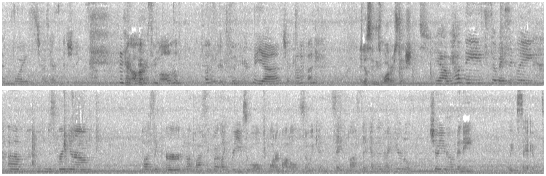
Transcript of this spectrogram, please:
and the boys chose air conditioning. So there are some old phone booths in here, Yeah. which are kind of funny. And you'll see these water stations. Yeah, we have these. So basically, um, you can just bring your own plastic, or not plastic, but like reusable water bottle, so we can save plastic. And then right here it'll show you how many we've saved.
